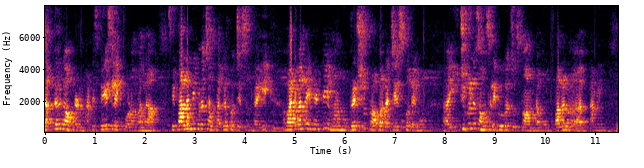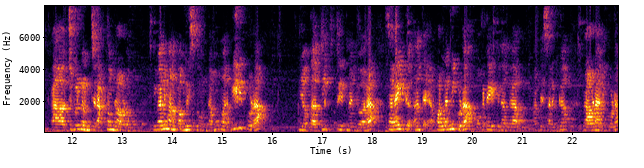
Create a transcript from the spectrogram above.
దగ్గరగా ఉండడం అంటే స్పేస్ లేకపోవడం వల్ల ఈ పళ్ళన్నీ కూడా చాలా దగ్గరకు వచ్చేసి ఉంటాయి. వాటి వల్ల ఏంటంటే మనము బ్రష్ ప్రాపర్గా చేసుకోలేము. ఈ చిగుళ్ళ సమస్యలు ఎక్కువగా చూస్తూ ఉంటాము. పళ్ళలో ఐ మీన్ చిగుళ్ళ నుంచి రక్తం రావడము ఇవన్నీ మనం గమనిస్తూ ఉంటాము. మరి వీరికి కూడా ఈ యొక్క క్లిప్ ట్రీట్మెంట్ ద్వారా సరైన అంటే పళ్ళన్నీ కూడా ఒకటే విధంగా అంటే సరిగ్గా రావడానికి కూడా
